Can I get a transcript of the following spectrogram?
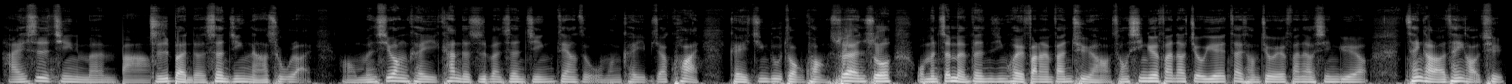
还是请你们把纸本的圣经拿出来啊。我们希望可以看着纸本圣经，这样子我们可以比较快可以进入状况。虽然说我们整本圣经会翻来翻去啊，从新约翻到旧约，再从旧约翻到新约哦，参考来参考去。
